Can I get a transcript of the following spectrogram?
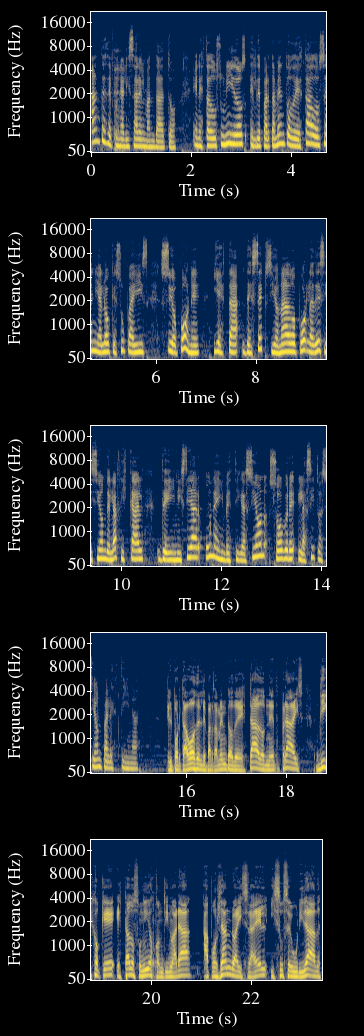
antes de finalizar el mandato. En Estados Unidos, el Departamento de Estado señaló que su país se opone y está decepcionado por la decisión de la fiscal de iniciar una investigación sobre la situación palestina. El portavoz del Departamento de Estado, Ned Price, dijo que Estados Unidos continuará apoyando a Israel y su seguridad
